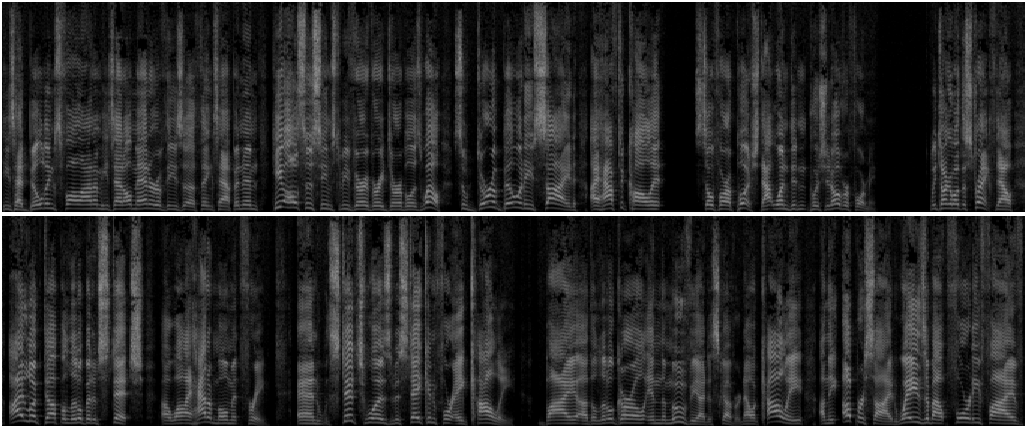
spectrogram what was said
He's had buildings fall on him. He's had all manner of these uh, things happen. And he also seems to be very, very durable as well. So, durability side, I have to call it so far a push. That one didn't push it over for me. We talk about the strength. Now, I looked up a little bit of Stitch uh, while I had a moment free. And Stitch was mistaken for a collie by uh, the little girl in the movie I discovered. Now, a collie on the upper side weighs about 45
